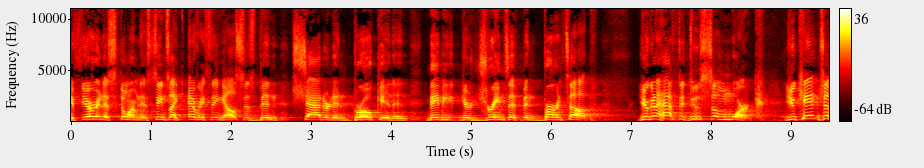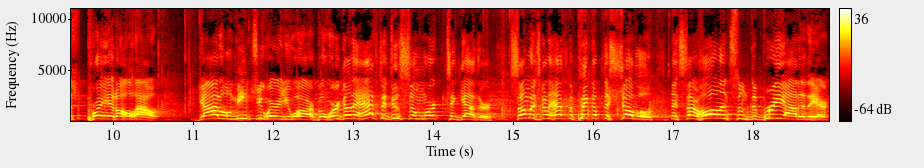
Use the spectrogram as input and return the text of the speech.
If you're in a storm and it seems like everything else has been shattered and broken, and maybe your dreams have been burnt up, you're gonna have to do some work. You can't just pray it all out. God will meet you where you are, but we're to have to do some work together. Someone's to have to pick up the shovel and start hauling some debris out of there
